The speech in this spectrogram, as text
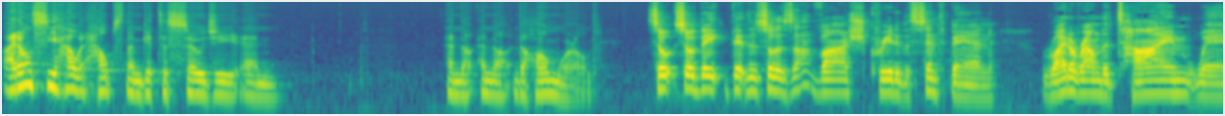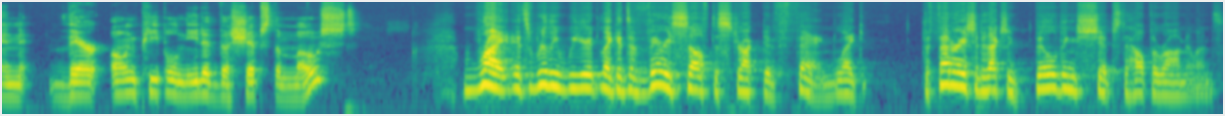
I don't see how it helps them get to Soji and and the and the the home world. So so they, they so the Zat Vash created the synth ban right around the time when their own people needed the ships the most. Right. It's really weird. Like it's a very self-destructive thing. Like the Federation is actually building ships to help the Romulans,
